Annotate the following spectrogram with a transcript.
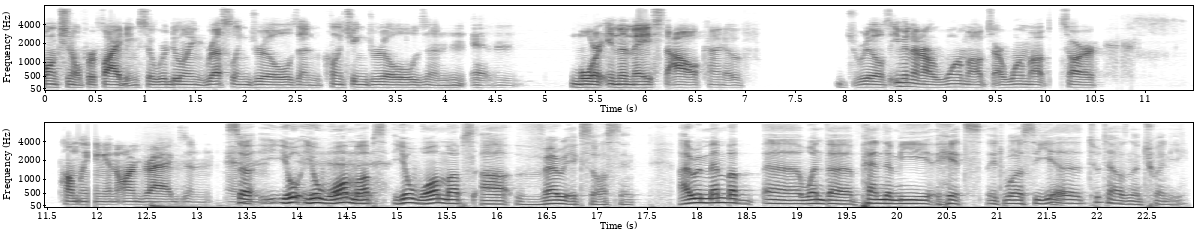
functional for fighting. So we're doing wrestling drills and clinching drills and and more MMA style kind of drills. Even in our warm-ups, our warm-ups are pummeling and arm drags and, and so your your warm-ups your warm-ups are very exhausting i remember uh, when the pandemic hits it was the year 2020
